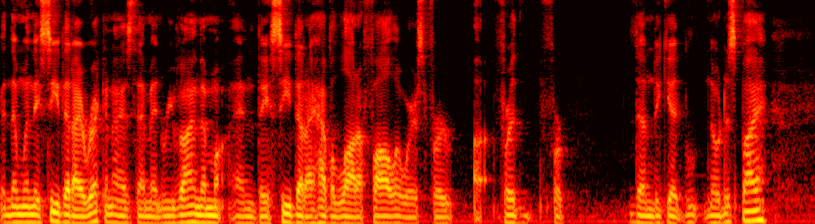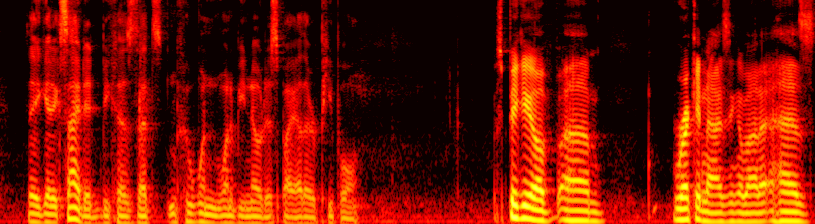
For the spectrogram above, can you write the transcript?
and then when they see that I recognize them and revine them, and they see that I have a lot of followers for uh, for for them to get noticed by, they get excited because that's who wouldn't want to be noticed by other people. Speaking of um, recognizing about it, has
